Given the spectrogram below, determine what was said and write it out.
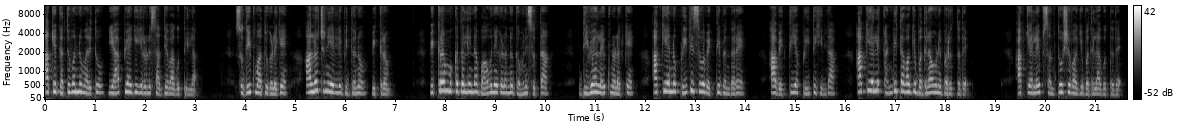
ಆಕೆ ಗತವನ್ನು ಮರೆತು ಯಾಪಿಯಾಗಿ ಇರಲು ಸಾಧ್ಯವಾಗುತ್ತಿಲ್ಲ. ಸುದೀಪ್ ಮಾತುಗಳಿಗೆ ಆಲೋಚನೆಯಲ್ಲಿ ಬಿದ್ದನು ವಿಕ್ರಮ್. ವಿಕ್ರಮ್ ಮುಖದಲ್ಲಿನ ಭಾವನೆಗಳನ್ನು ಗಮನಿಸುತ್ತಾ ದಿವ್ಯಾ ಲೈಫ್ನೊಳಕ್ಕೆ ಆಕೆಯನ್ನು ಪ್ರೀತಿಸುವ ವ್ಯಕ್ತಿ ಬಂದರೆ ಆ ವ್ಯಕ್ತಿಯ ಪ್ರೀತಿಯಿಂದ ಆಕೆಯಲ್ಲಿ ಖಂಡಿತವಾಗಿ ಬದಲಾವಣೆ ಬರುತ್ತದೆ. ಆಕೆಯ ಲೈಫ್ ಸಂತೋಷವಾಗಿ ಬದಲಾಗುತ್ತದೆ.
